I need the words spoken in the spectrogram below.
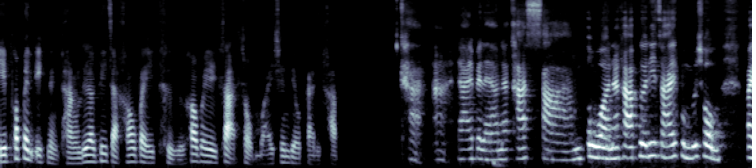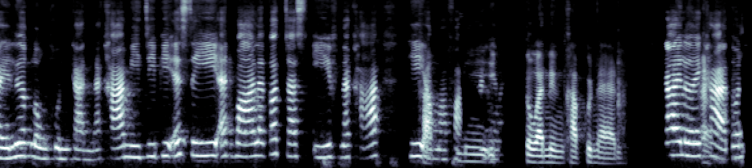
Eve ก็เป็นอีกหนึ่งทางเลือกที่จะเข้าไปถือเข้าไปสะสมไว้เช่นเดียวกันครับ ค่ะอ่าได้ไปแล้วนะคะสามตัวนะคะ เพื่อที่จะให้คุณผู้ชมไปเลือกลงทุนกันนะคะ มี GPSC Advance แล้วก็ Just Eve นะคะ ที่ครัเอาบมาฝากมีกันในอีกวันตัวหนึ่งครับคุณแมน ได้เลยอะค่ะ ตัวนี้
